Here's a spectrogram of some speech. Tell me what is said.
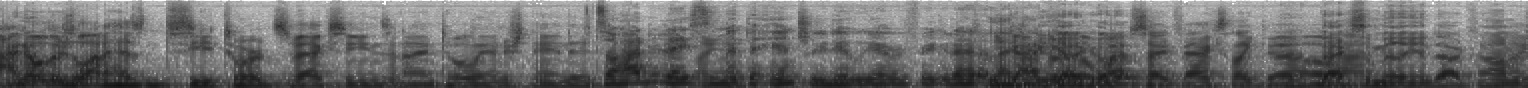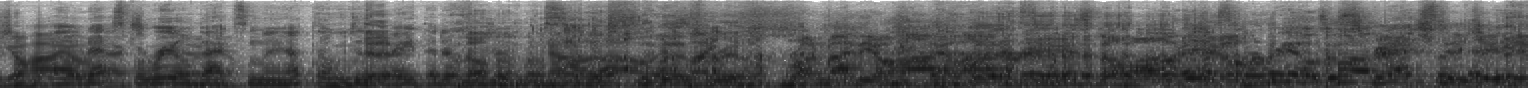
I know there's a lot of hesitancy towards vaccines, and I totally understand it. So how did they submit the entry? Did we ever figure that? Out? You gotta how- go to gotta the go to- website, Vax, like uh, Vaxamillion.com. or like something. Ohio. oh, that's for real vaccinated. I thought we just Yeah. made that up. No, no, no, no. That's, that's real. Run by the Ohio lottery. It's the whole Oh, that's deal. for real. It's a scratch ticket.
